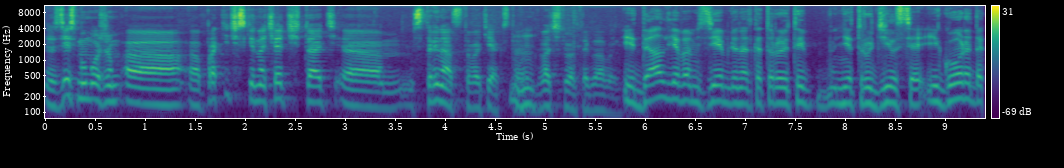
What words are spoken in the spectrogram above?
Здесь мы можем э, практически начать читать э, с 13 текста, 24 главы. «И дал я вам землю, над которую ты не трудился, и города,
